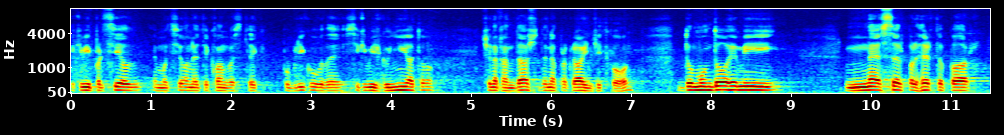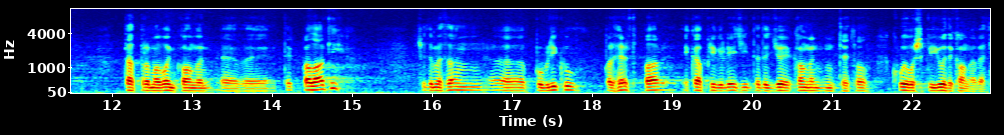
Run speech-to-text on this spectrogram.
i kemi përcjellë emocionet e kongës tek publiku dhe s'i kemi zhgënjy ato që na kanë dashtë dhe na përkrahin gjithë kohën. Do mundohemi nesër për herë të parë ta promovojmë kongën edhe tek pallati, që domethënë publiku Për herë të parë e ka privilegjin të dëgjojë kangën në Tetovë, ku është kriju edhe kanga vet.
